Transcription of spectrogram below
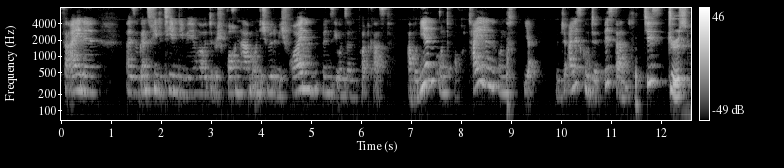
Vereine. Also ganz viele Themen, die wir heute besprochen haben. Und ich würde mich freuen, wenn Sie unseren Podcast abonnieren und auch teilen. Und ja, wünsche alles Gute. Bis dann. Tschüss. Tschüss.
